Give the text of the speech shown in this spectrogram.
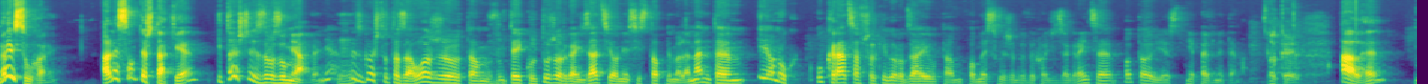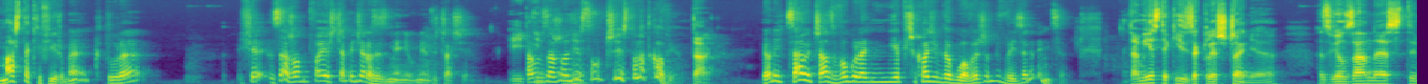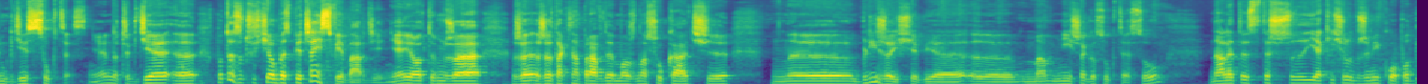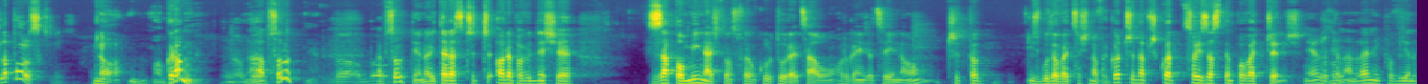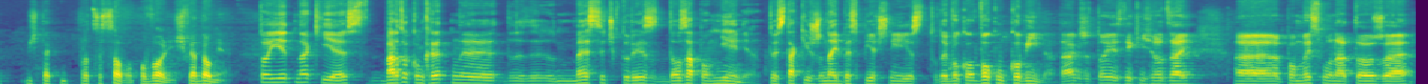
No i słuchaj, ale są też takie, i to jeszcze jest zrozumiałe, nie? To jest gość, kto to założył, tam w tej kulturze organizacji on jest istotnym elementem i on uk- ukraca wszelkiego rodzaju tam pomysły, żeby wychodzić za granicę, bo to jest niepewny temat. Okej. Ale masz takie firmy, które się zarząd 25 razy zmienił w międzyczasie. I- Tam w zarządzie mhm. są 30-latkowie. Tak. I oni cały czas w ogóle nie przychodzi im do głowy, żeby wyjść za granicę. Tam jest jakieś zakleszczenie związane z tym, gdzie jest sukces, nie? Znaczy, gdzie, e, bo to jest oczywiście o bezpieczeństwie bardziej, nie? I o tym, że, że, że tak naprawdę można szukać e, bliżej siebie e, mniejszego sukcesu, no ale to jest też jakiś olbrzymi kłopot dla Polski. No, ogromny. No, No, bo, absolutnie. bo, bo, Absolutnie. No i teraz, czy, czy one powinny się zapominać tą swoją kulturę całą organizacyjną, czy to i zbudować coś nowego, czy na przykład coś zastępować czymś, nie? że ten unlearning powinien iść tak procesowo, powoli, świadomie. to jednak jest bardzo konkretny e, message, który jest do zapomnienia. To jest taki, że najbezpieczniej jest tutaj wokół, wokół komina, tak? że to jest jakiś rodzaj e, pomysłu na to, że,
